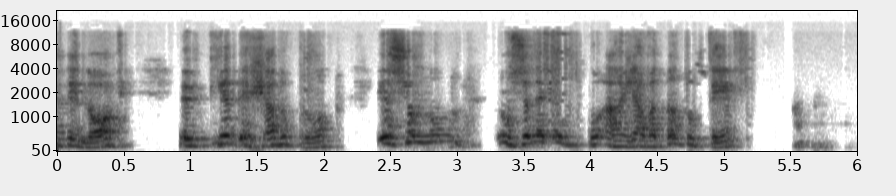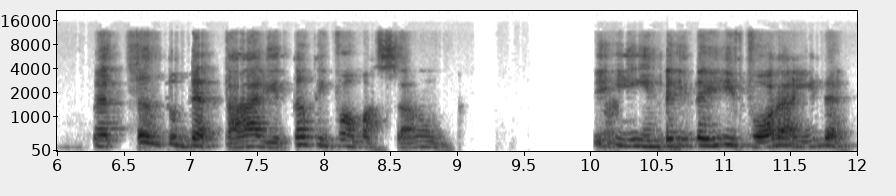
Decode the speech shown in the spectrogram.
69, ele tinha deixado pronto. Esse homem não, não sei onde é arranjava tanto tempo, né, tanto detalhe, tanta informação, e, e, e fora ainda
